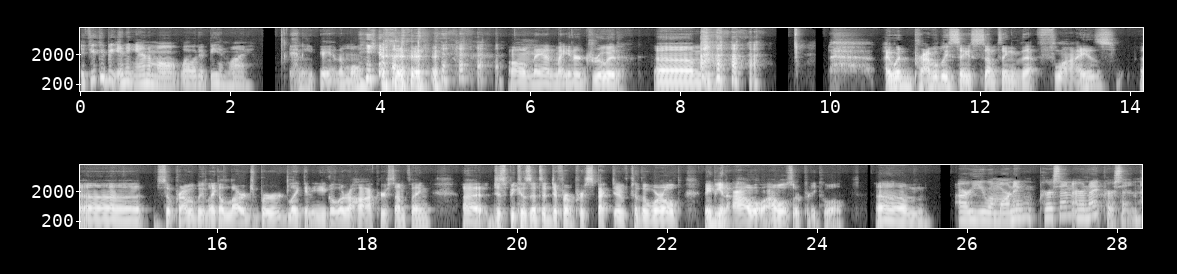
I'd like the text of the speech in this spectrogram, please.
if you could be any animal, what would it be and why? Any animal? Yeah. Oh man, my inner druid. Um, I would probably say something that flies. Uh, so probably like a large bird, like an eagle or a hawk or something. Uh, just because that's a different perspective to the world. Maybe an owl. Owls are pretty cool. Um, Are you a morning person or a night person?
